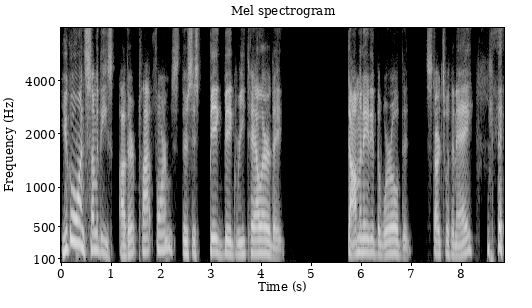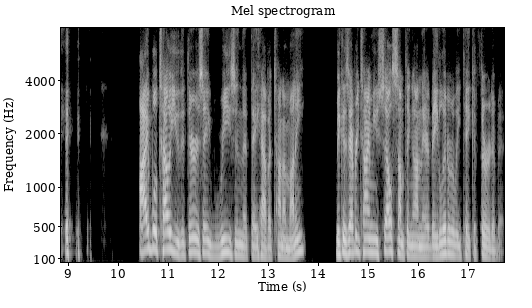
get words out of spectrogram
You go on some of these other platforms, there's this big, big retailer They dominated the world that starts with an A. I will tell you that there is a reason that they have a ton of money because every time you sell something on there, they literally take a third of it.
